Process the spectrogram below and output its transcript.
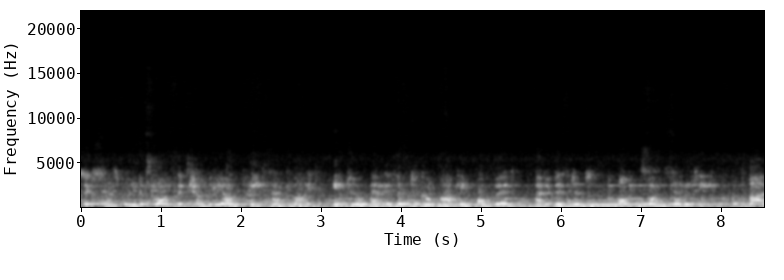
successfully deployed the Chandrayaan-3 satellite into an elliptical parking orbit at a distance of 170 by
